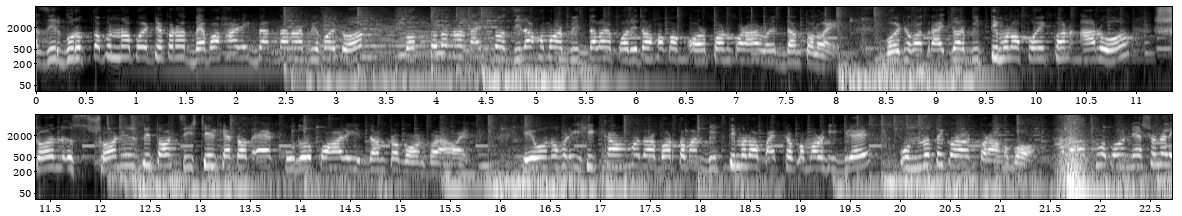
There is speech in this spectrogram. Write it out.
আজিৰ গুৰুত্বপূৰ্ণ বৈঠকত ব্যৱহাৰিক বাগদানৰ বিষয়টো তত্ত্বদানৰ দায়িত্ব জিলাসমূহৰ বিদ্যালয় পৰিদৰ্শকক অৰ্পণ কৰাৰ সিদ্ধান্ত লয়। বৈঠকত ৰাজ্যৰ বৃত্তিমূলক প্ৰশিক্ষণ আৰু স্বনিয়োজিত সৃষ্টিৰ ক্ষেত্ৰত এক সুদূৰ প্ৰসাৰী সিদ্ধান্ত গ্ৰহণ কৰা হয়। সেই অনুসৰি শিক্ষা সংসদৰ বৰ্তমান বৃত্তিমূলক পাঠ্যক্ৰমৰ শীঘ্ৰে উন্নতিকৰণ কৰা হ'ব। আদালত হ'ব নেশ্যনেল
